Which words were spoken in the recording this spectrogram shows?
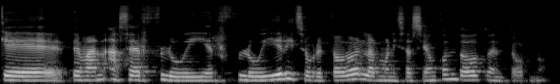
que te van a hacer fluir, fluir y sobre todo la armonización con todo tu entorno.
